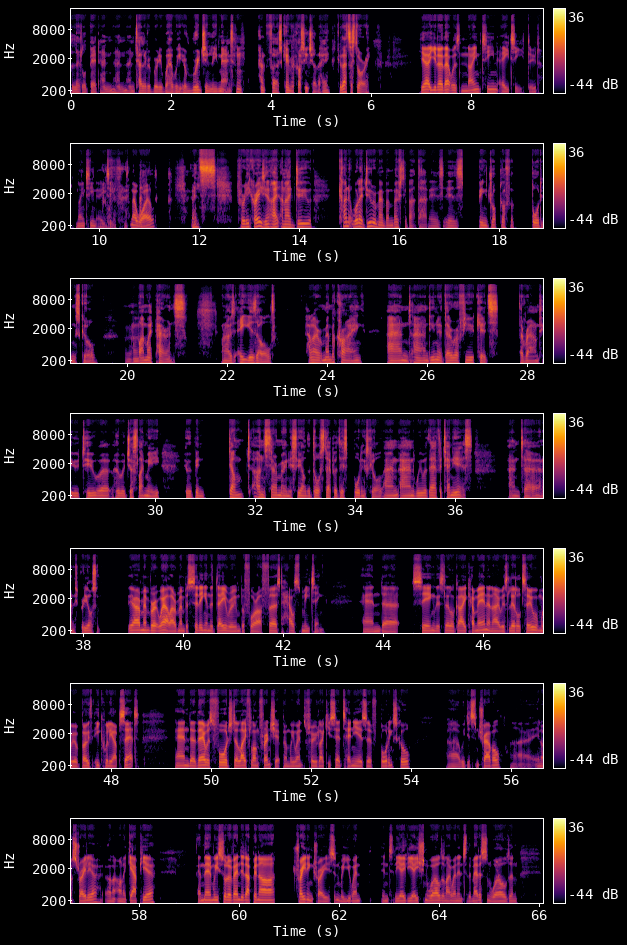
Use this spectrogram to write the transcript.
a little bit and and, and tell everybody where we originally met and first came across each other. Hey, because that's a story. Yeah, you know, that was 1980, dude. 1980. Isn't that wild? It's pretty crazy. And I and I do kind of what I do remember most about that is is being dropped off at boarding school Mhm. by my parents when I was eight years old, and I remember crying. And and you know there were a few kids around who who were who were just like me, who had been dumped unceremoniously on the doorstep of this boarding school, and and we were there for ten years, and uh, and it was pretty awesome. Yeah, I remember it well. I remember sitting in the day room before our first house meeting and uh, seeing this little guy come in, and I was little too, and we were both equally upset. And uh, there was forged a lifelong friendship, and we went through, like you said, 10 years of boarding school. Uh, we did some travel uh, in Australia on a, on a gap year. And then we sort of ended up in our trading trades, didn't we? You went into the aviation world, and I went into the medicine world. And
